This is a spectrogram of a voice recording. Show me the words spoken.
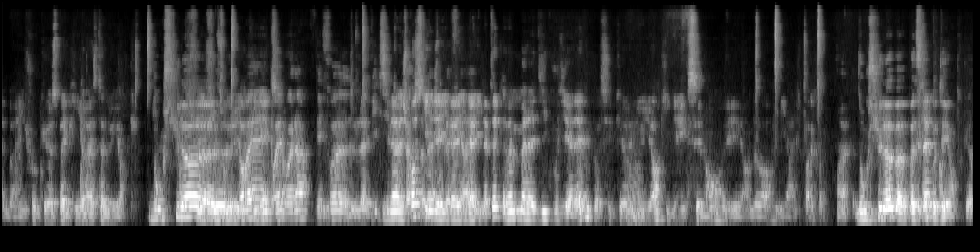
Eh ben, il faut que Spike Lee reste à New York. Donc, celui-là. Euh, Ouais, ouais, voilà. Des fois, la vie, c'est Il a, ton je pense qu'il a, a- a- peut-être la même maladie que Woody Allen, quoi. C'est que New York, il est excellent et en dehors, il n'y arrive pas, quoi. ouais. Donc, celui-là, bah, passer à côté, en tout cas.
